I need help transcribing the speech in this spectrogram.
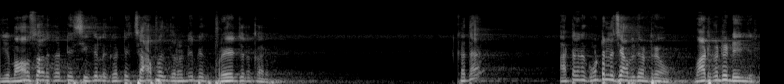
ఈ మాంసాల కంటే సిగుల కంటే చేపలు తినండి మీకు ప్రయోజనకరం. కదా? అట్టని గుంటలో చేపలు తింటారేమో వాటికంటే డేంజర్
